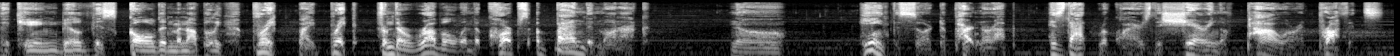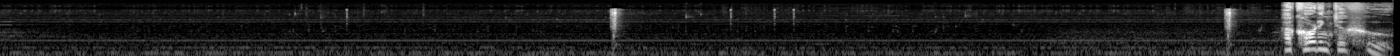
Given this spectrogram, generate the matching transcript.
The king built this golden monopoly brick by brick from the rubble when the corpse abandoned Monarch. No, he ain't the sort to partner up, as that requires the sharing of power and profits. According to whom?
